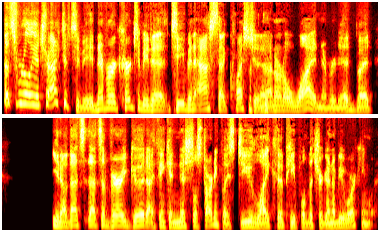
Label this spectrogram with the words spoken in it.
that's really attractive to me. It never occurred to me to, to even ask that question. I don't know why it never did, but you know, that's that's a very good, I think, initial starting place. Do you like the people that you're going to be working with?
